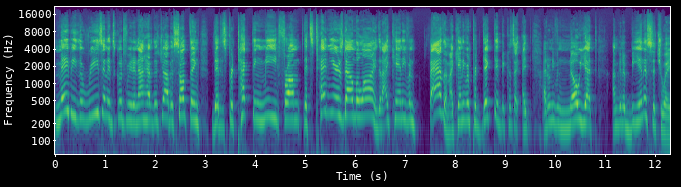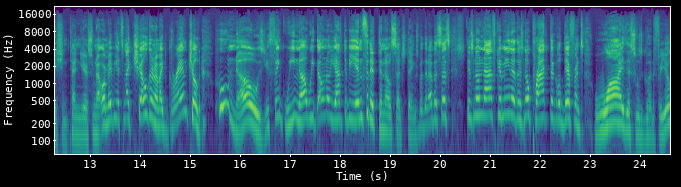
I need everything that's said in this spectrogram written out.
Maybe the reason it's good for me to not have this job is something that is protecting me from that's 10 years down the line that I can't even fathom. I can't even predict it because I, I, I don't even know yet I'm going to be in a situation 10 years from now. Or maybe it's my children or my grandchildren. Who knows? You think we know? We don't know. You have to be infinite to know such things. But the Rebbe says there's no nafkamina, there's no practical difference why this was good for you.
